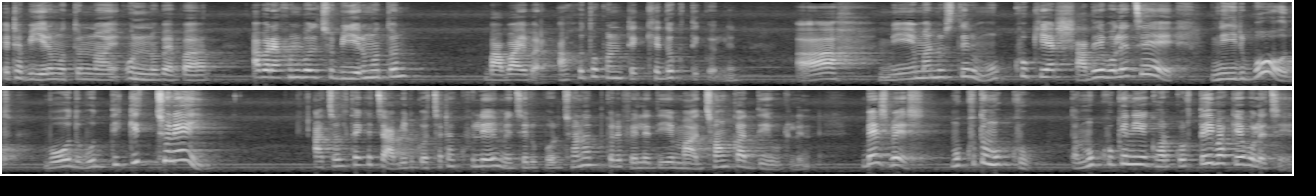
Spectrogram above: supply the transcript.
এটা বিয়ের মতন নয়, অন্য ব্যাপার। আবার এখন বলছো বিয়ের মতন? বাবা এবার আহত কণ্ঠে খেদোক্তি করলেন। আহ, মেয়ে মানুষদের মুখ্য কি আর সাধে বলেছে, নির্বোধ, বোধ বুদ্ধি কিচ্ছু নেই। আঁচল থেকে চাবির গোছাটা খুলে মেঝের উপর ঝনাত করে ফেলে দিয়ে মা ঝঙ্কার দিয়ে উঠলেন। বেশ বেশ, মুখ্য তো মুখ্য। তা মুখ্যকে নিয়ে ঘর করতেই বা কে বলেছে?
